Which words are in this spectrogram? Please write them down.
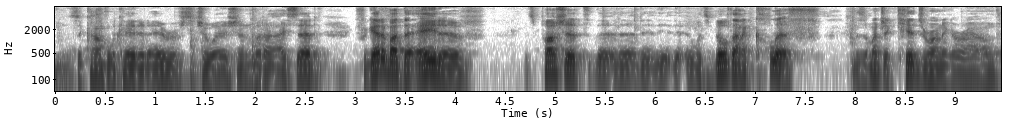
it's a complicated Eruv situation, but I said, forget about the Eruv. It's Pashut, the, the, the, the, it's built on a cliff. There's a bunch of kids running around.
